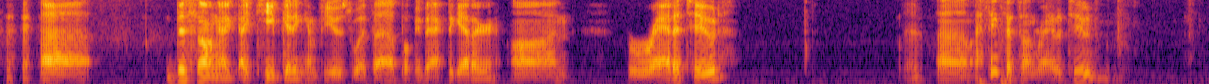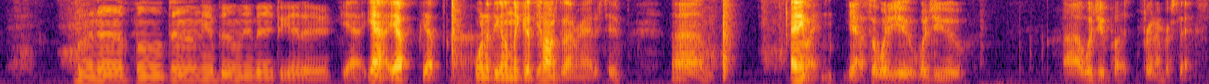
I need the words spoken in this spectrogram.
uh, this song I, I keep getting confused with uh, Put Me Back Together on Raditude. Um, I think that's on Raditude. When I fall down, you put me back together. Yeah, yeah, yep, yep. One of the only good songs on Raditude. Um, anyway, yeah. So would you would you uh, would you put for number six?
